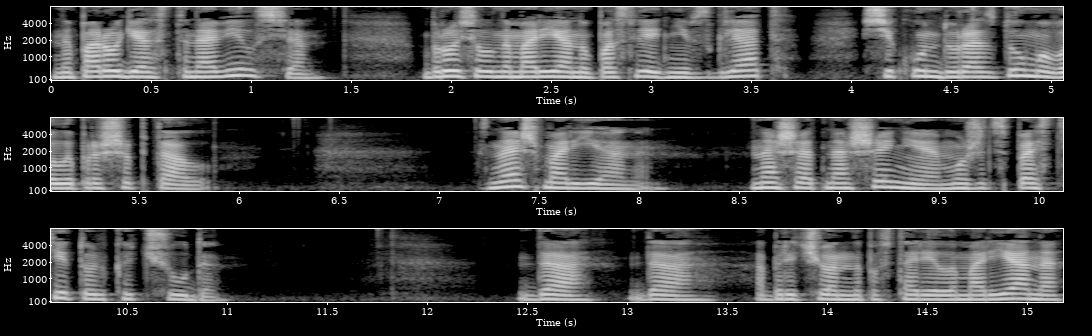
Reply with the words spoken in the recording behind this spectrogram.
На пороге остановился, бросил на Марьяну последний взгляд, секунду раздумывал и прошептал. «Знаешь, Марьяна, наши отношения может спасти только чудо». «Да, да, — обреченно повторила Марьяна,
